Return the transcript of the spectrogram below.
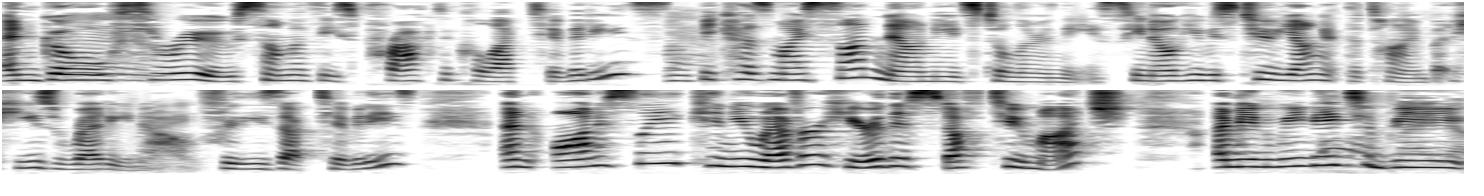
and go mm. through some of these practical activities because my son now needs to learn these. You know, he was too young at the time, but he's ready now for these activities. And honestly, can you ever hear this stuff too much? I mean, we need oh, to be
